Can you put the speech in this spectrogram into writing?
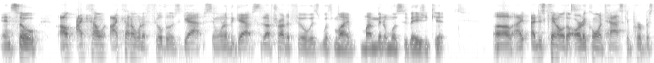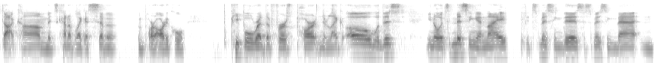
And so i kind I kind of want to fill those gaps. And one of the gaps that I've tried to fill is with my my minimalist evasion kit. Uh, I, I just came out with an article on taskandpurpose.com it's kind of like a seven part article. People read the first part and they're like, oh, well, this, you know, it's missing a knife, it's missing this, it's missing that, and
